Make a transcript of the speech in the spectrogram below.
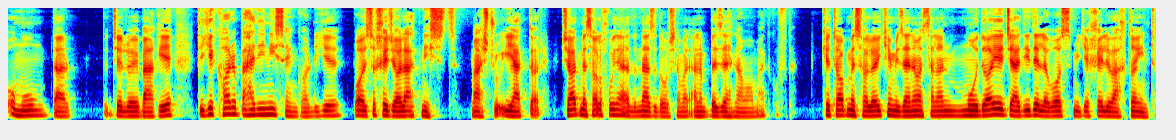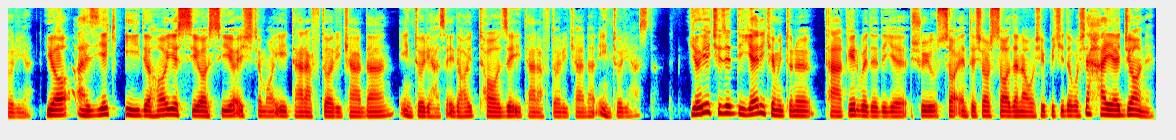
عموم در جلوی بقیه دیگه کار بدی نیست انگار. دیگه باعث خجالت نیست. مشروعیت داره. شاید مثال خوبی نزده باشم ولی الان به ذهنم آمد گفتم. کتاب مثالهایی که می‌زنه مثلا مدای جدید لباس میگه خیلی وقتا اینطوری یا از یک ایده های سیاسی یا اجتماعی طرفداری کردن اینطوری هست. ایده های تازه ای طرفداری کردن اینطوری هستن. یا یه چیز دیگری که می‌تونه تغییر بده دیگه شیوع سا انتشار ساده نباشه پیچیده باشه هیجانه.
